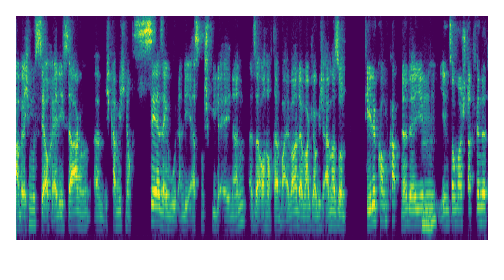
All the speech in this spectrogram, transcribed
Aber ich muss ja auch ehrlich sagen, ähm, ich kann mich noch sehr, sehr gut an die ersten Spiele erinnern, als er auch noch dabei war. Der war, glaube ich, einmal so ein Telekom Cup, ne, der jeden, mhm. jeden Sommer stattfindet.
